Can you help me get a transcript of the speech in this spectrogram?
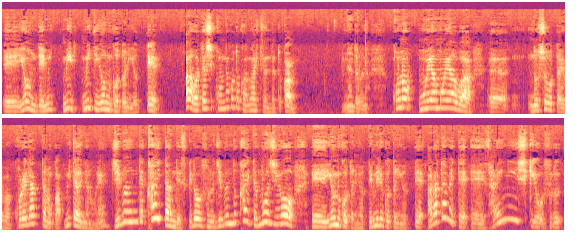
えー、読んでみ、見て読むことによって、あ、私こんなこと考えてたんだとか、なんだろうな、このモヤモヤは、えー、の正体はこれだったのか、みたいなのをね、自分で書いたんですけど、その自分の書いた文字を、えー、読むことによって、見ることによって、改めて、えー、再認識をする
